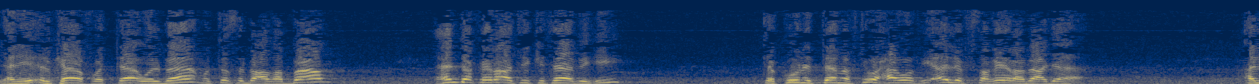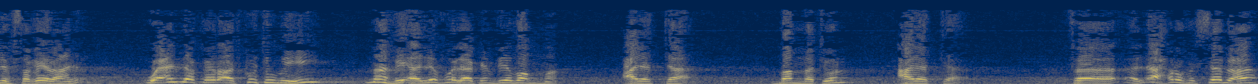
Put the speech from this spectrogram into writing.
يعني الكاف والتاء والباء متصل بعضها ببعض عند قراءة كتابه تكون التاء مفتوحة وفي ألف صغيرة بعدها. ألف صغيرة وعند قراءة كتبه ما في ألف ولكن في ضمة على التاء. ضمة على التاء. فالأحرف السبعة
